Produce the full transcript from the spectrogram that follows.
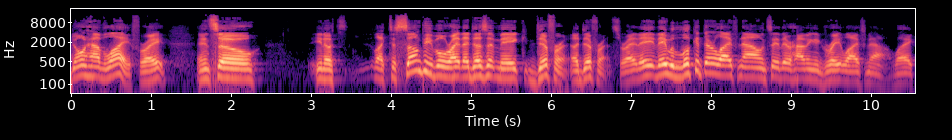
don't have life, right? And so, you know, like to some people, right, that doesn't make different a difference, right? They they would look at their life now and say they're having a great life now. Like,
